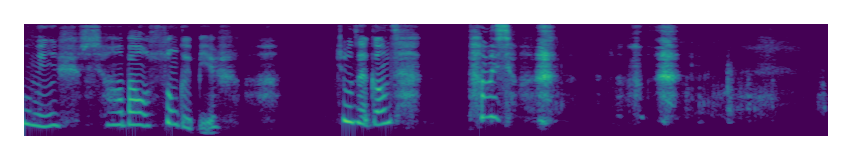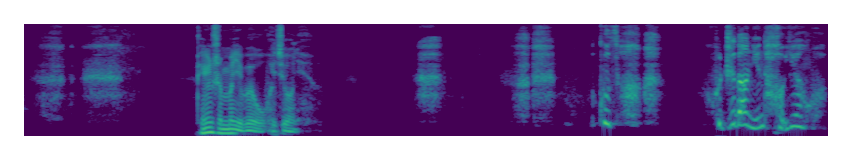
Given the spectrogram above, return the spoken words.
陆明宇想要把我送给别人，就在刚才，他们想 凭什么以为我会救你？顾总，我知道您讨厌我，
